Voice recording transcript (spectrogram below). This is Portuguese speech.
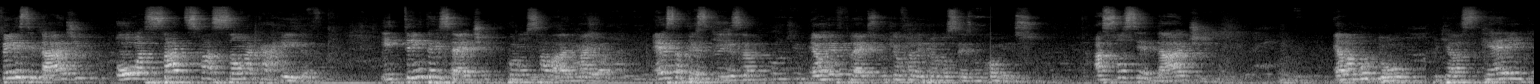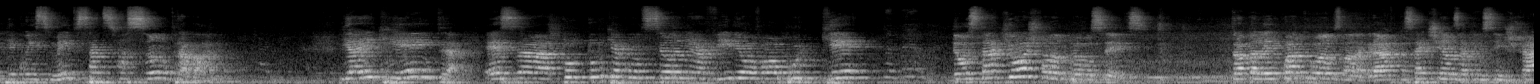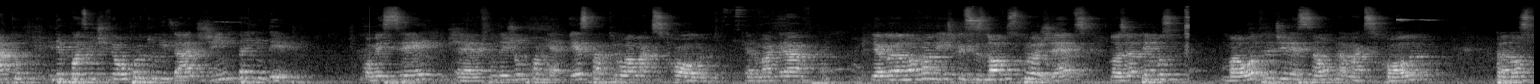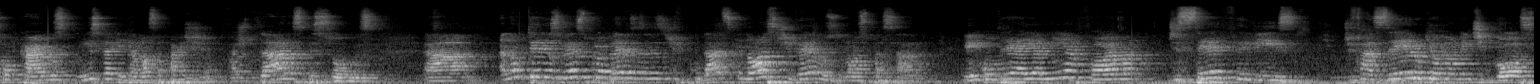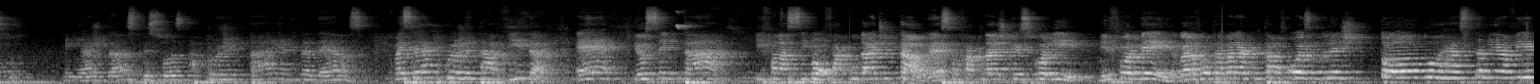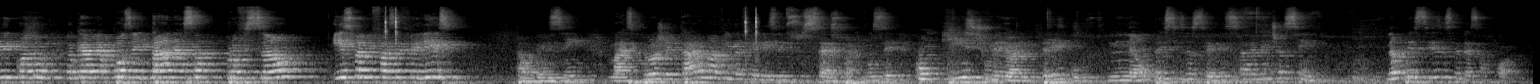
felicidade ou a satisfação na carreira e 37 por um salário maior. Essa pesquisa é o reflexo do que eu falei para vocês no começo. A sociedade ela mudou porque elas querem reconhecimento e satisfação no trabalho. E aí que entra essa tudo, tudo que aconteceu na minha vida e eu falar por que de eu estar aqui hoje falando para vocês. Trabalhei quatro anos lá na gráfica, sete anos aqui no sindicato e depois eu tive a oportunidade de empreender. Comecei, é, fundei junto com a minha ex-patroa Max Collor, que era uma gráfica. E agora, novamente, com esses novos projetos, nós já temos uma outra direção para a Max Collor, para nós focarmos nisso daqui, que é a nossa paixão. Ajudar as pessoas a, a não terem os mesmos problemas, as mesmas dificuldades que nós tivemos no nosso passado. Eu encontrei aí a minha forma de ser feliz, de fazer o que eu realmente gosto e ajudar as pessoas a projetarem a vida delas. Mas será que projetar a vida é eu sentar e falar assim, bom, faculdade tal, essa é a faculdade que eu escolhi, me formei, agora vou trabalhar com tal coisa durante todo o resto da minha vida e quando eu quero me aposentar nessa profissão, isso vai me fazer feliz? Talvez sim, mas projetar uma vida feliz e de sucesso para que você conquiste o melhor emprego não precisa ser necessariamente assim. Não precisa ser dessa forma.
